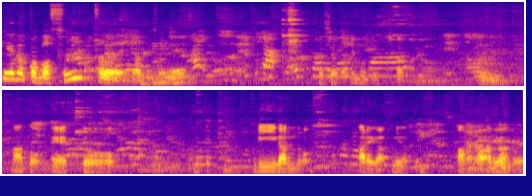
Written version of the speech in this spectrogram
系だともうスイーツなんですよね。どうしようかでもどっちかかな。うん。まあ、あと、えーっと、ビーガンのあれが気になってる。ハンバーグ。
